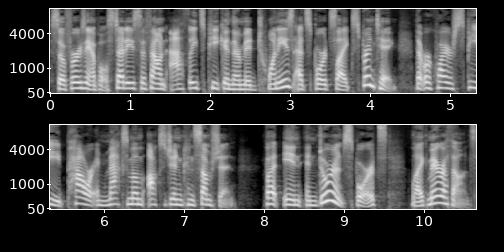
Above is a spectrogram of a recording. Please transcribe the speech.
So, for example, studies have found athletes peak in their mid 20s at sports like sprinting that require speed, power, and maximum oxygen consumption. But in endurance sports, like marathons,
